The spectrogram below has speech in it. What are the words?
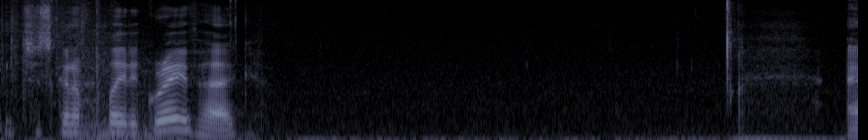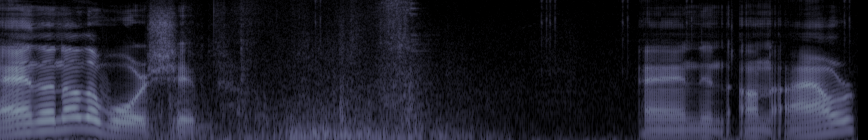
I'm just gonna play the Grave Hag. And another warship. And in, on our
